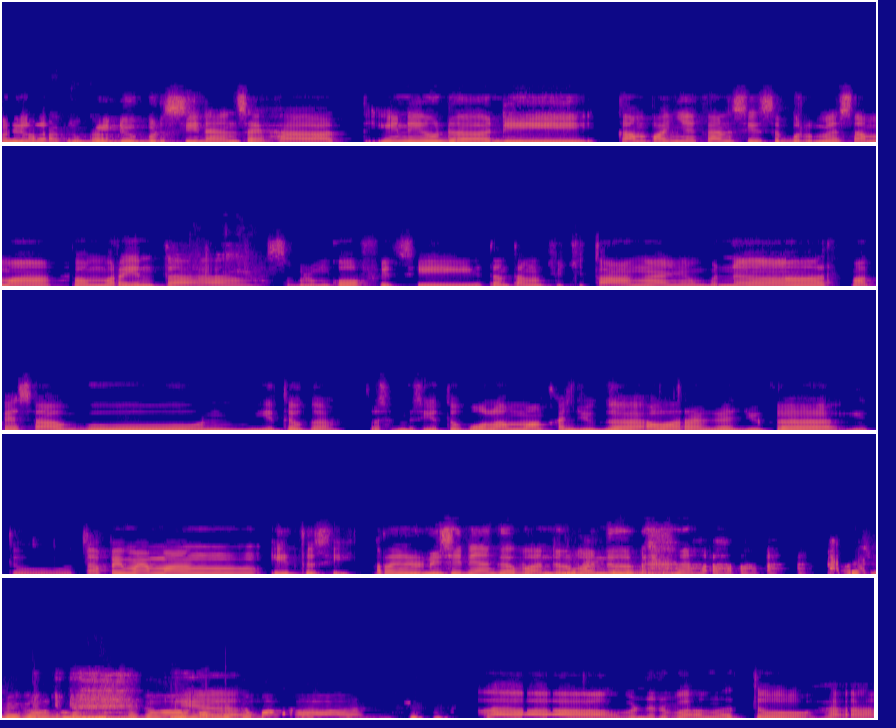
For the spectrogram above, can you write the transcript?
Perilaku hidup bersih dan sehat. Ini udah dikampanyekan sih sebelumnya sama pemerintah sebelum COVID sih tentang cuci tangan yang benar, pakai sabun gitu kan. Terus habis itu pola makan juga, olahraga juga gitu. Tapi memang itu sih orang Indonesia ini agak bandel-bandel. Harus megang duit, megang apa, Iya. megang makan. lah, bener banget tuh. Ha.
